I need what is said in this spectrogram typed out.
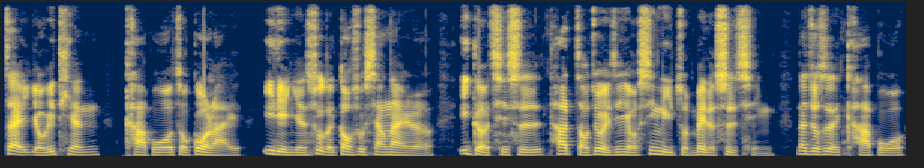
在有一天。卡博走过来，一脸严肃的告诉香奈儿一个其实他早就已经有心理准备的事情，那就是卡博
